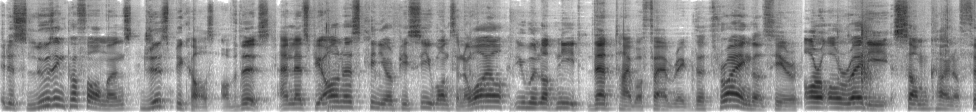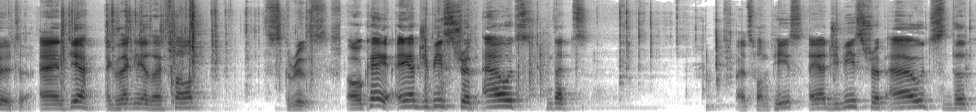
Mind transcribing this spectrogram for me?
it is losing performance just because of this. And let's be honest, clean your PC once in a while, you will not need that type of fabric. The triangles here are already some kind of filter. And yeah, exactly as I thought, screws. Okay, ARGB strip out, that that's one piece. ARGB strip out, that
